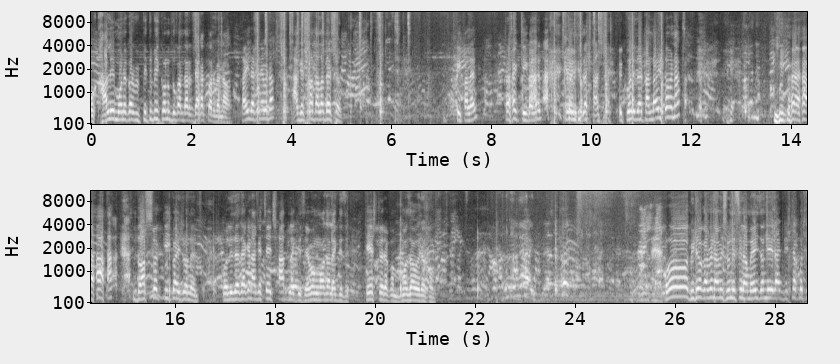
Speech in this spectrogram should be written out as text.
ও খালি মনে করবে পৃথিবীর কোনো দোকানদার দেখাতে পারবে না। তাই দেখেন বেটা, আগে স্বাদ আলাদা এসব কি কলেন কি কলেন কলিজা ঠান্ডা। হয়ে যাবে না? দর্শক কি কয় শোনেন? কলিজা দেখেন, আগে চেয়ে স্বাদ লাগতেছে এবং মজা লাগতেছে। টেস্ট এরকম মজাও এরকম ও ভিডিও করবেন, আমি শুনেছিলাম। এই জন্য এরা ডিস্টার্ব করতে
